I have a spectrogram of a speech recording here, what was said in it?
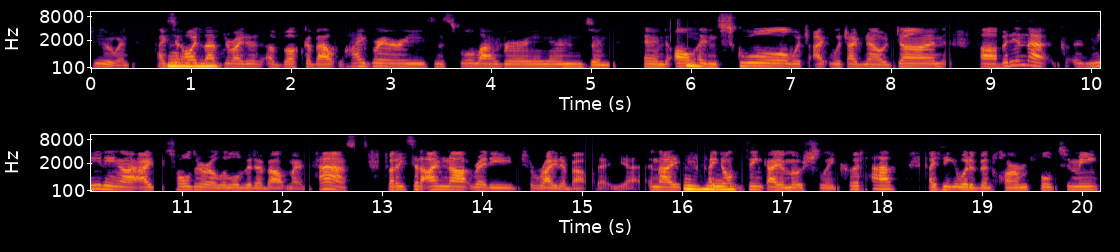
too. And I said, oh, I'd Mhm. love to write a, a book about libraries and school librarians and and all in school, which I which I've now done. Uh, but in that meeting, I, I told her a little bit about my past, but I said I'm not ready to write about that yet, and I I Mhm. don't think I emotionally could have. I think it would have been harmful to me,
